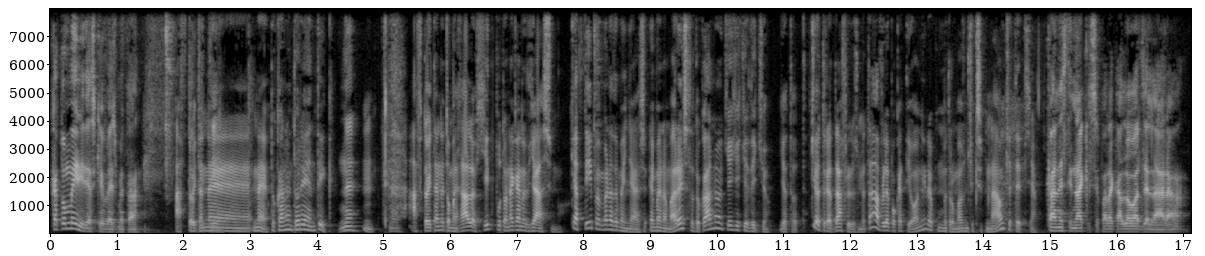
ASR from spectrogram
εκατομμύρια διασκευές μετά. Αυτό ήταν. Ναι, το κάνανε τώρα οι Antique. Ναι. Αυτό ήταν το μεγάλο hit που τον έκανε διάσημο. Και αυτή είπε: Εμένα δεν με νοιάζει. Εμένα μου αρέσει, θα το κάνω και είχε και δίκιο για τότε. Και ο Τριαντάφυλλος μετά, βλέπω κάτι όνειρα που με τρομάζουν και ξυπνάω και τέτοια. Κάνε στην άκρη, σε παρακαλώ, Ατζελάρα.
